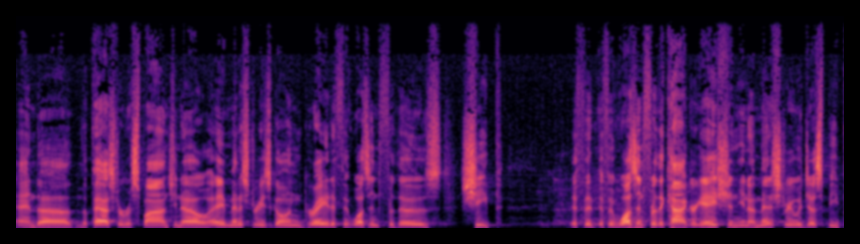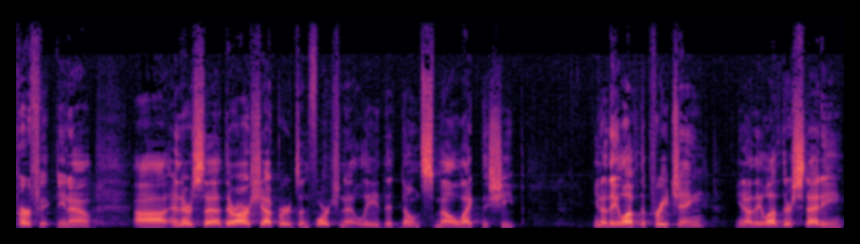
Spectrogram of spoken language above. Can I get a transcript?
And the pastor responds, you know, hey, ministry's going great if it wasn't for those sheep. If it, if it wasn't for the congregation, you know, ministry would just be perfect, you know. and there's, there are shepherds, unfortunately, that don't smell like the sheep. You know, they love the preaching, you know, they love their study,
